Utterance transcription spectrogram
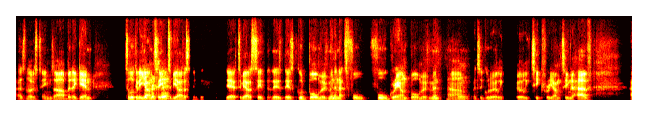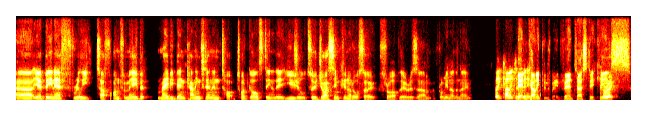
as mm. those teams are. But again, to look at a young team to be able to see that, yeah to be able to see that there's there's good ball movement, and that's full full ground ball movement. Um, mm. It's a good early early tick for a young team to have. Uh, yeah, BNF, really tough one for me, but maybe Ben Cunnington and Todd, Todd Goldstein are the usual too. Jy Simpkin I'd also throw up there as um, probably another name. I think Cunnington's Ben been Cunnington's in... been fantastic. He's,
